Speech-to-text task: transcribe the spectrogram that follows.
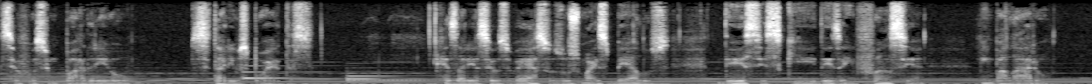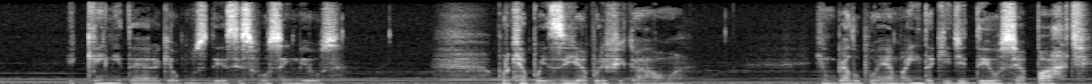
Se eu fosse um padre, eu citaria os poetas. Rezaria seus versos, os mais belos, desses que, desde a infância, me embalaram. E quem me dera que alguns desses fossem meus. Porque a poesia purifica a alma. E um belo poema, ainda que de Deus se aparte,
